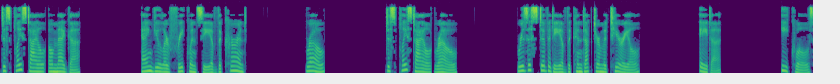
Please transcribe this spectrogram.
Display style omega. Angular frequency of the current rho. Display style rho. Resistivity of the conductor material eta equals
